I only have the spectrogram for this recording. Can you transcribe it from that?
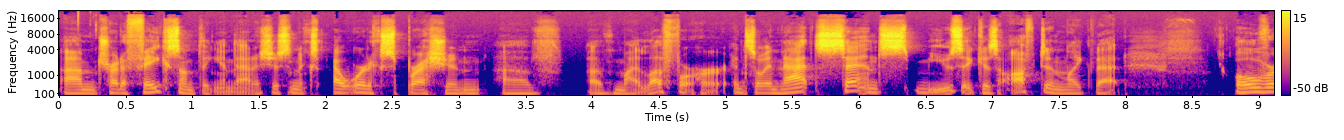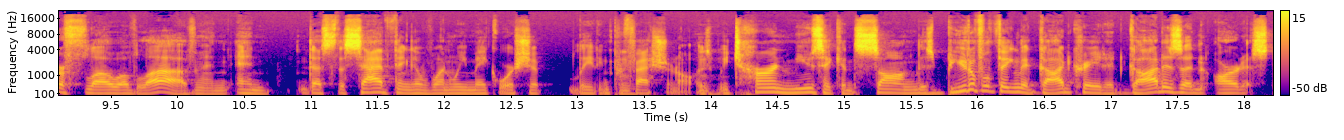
um, trying to fake something in that. It's just an ex- outward expression of of my love for her, and so in that sense, music is often like that overflow of love. And and that's the sad thing of when we make worship leading professional is we turn music and song this beautiful thing that God created. God is an artist.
